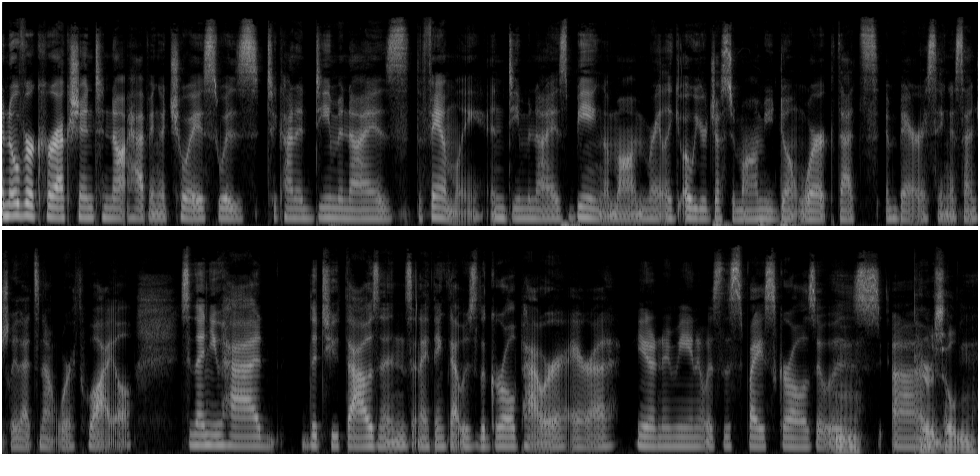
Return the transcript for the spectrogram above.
an overcorrection to not having a choice was to kind of demonize the family and demonize being a mom, right? Like, oh, you're just a mom, you don't work. That's embarrassing. Essentially, that's not worthwhile. So then you had the 2000s, and I think that was the girl power era. You know what I mean? It was the Spice Girls. It was um, paris hilton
